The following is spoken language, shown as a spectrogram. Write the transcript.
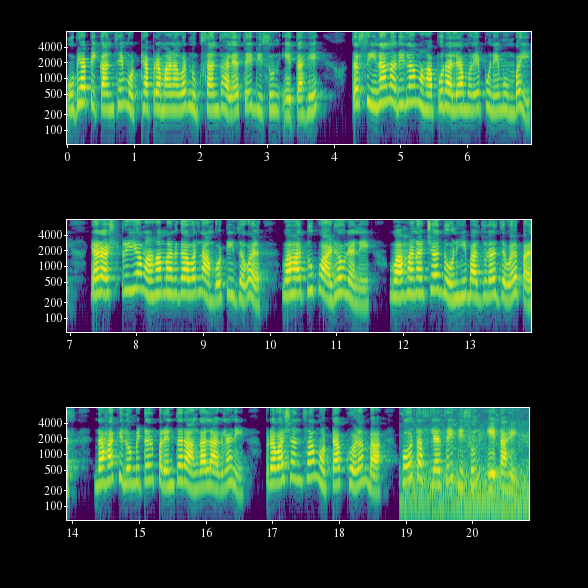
उभ्या पिकांचे मोठ्या प्रमाणावर नुकसान झाल्याचे दिसून येत आहे. तर सीना नदीला महापूर आल्यामुळे पुणे मुंबई या राष्ट्रीय महामार्गावर लांबोटीजवळ वाहतूक वाढवल्याने वाहनाच्या दोन्ही बाजूला जवळपास दहा किलोमीटरपर्यंत रांगा लागल्याने प्रवाशांचा मोठा खोळंबा होत असल्याचे दिसून येत आहे.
